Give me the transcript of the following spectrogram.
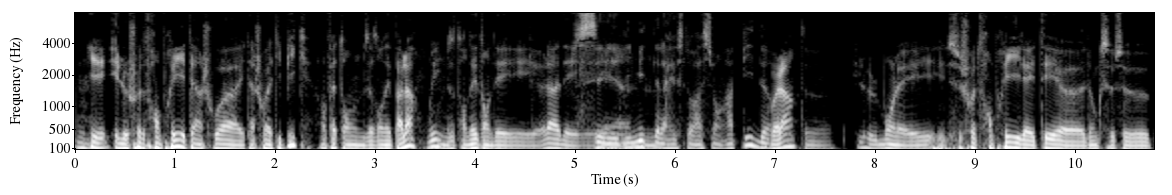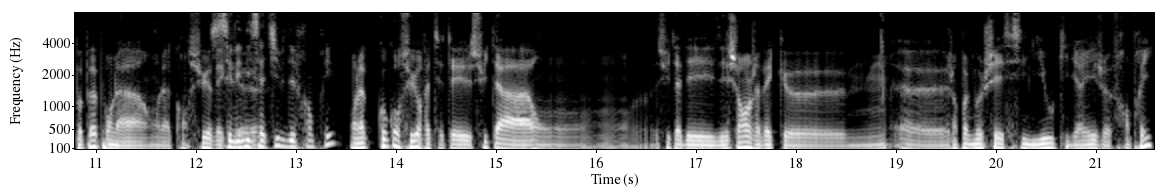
Mhm. Et, et le choix de Franprix était un choix, est un choix atypique. En fait, on ne nous attendait pas là. Oui. On nous attendait dans des, voilà, des. C'est limite de la restauration rapide. en Voilà. fait, euh. Le, bon, les- ce choix de Franprix, il a été euh, donc ce, ce pop-up, on l'a, on l'a conçu avec. C'est euh, l'initiative des Franprix? on l'a co-conçu en fait. C'était suite à on, suite à des échanges avec euh, euh, Jean-Paul Mochet et Cécile Guillou qui dirigent Franprix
